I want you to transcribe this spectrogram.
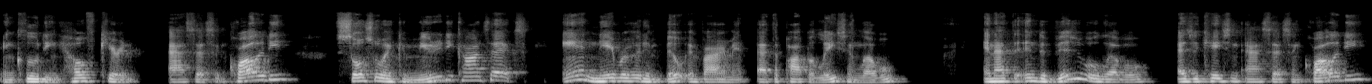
including healthcare and access and quality, social and community context, and neighborhood and built environment at the population level. And at the individual level, education access and quality,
